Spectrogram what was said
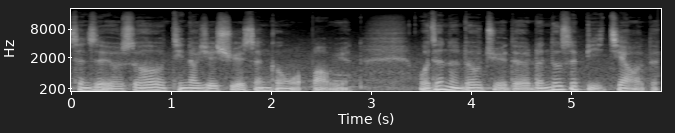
甚至有时候听到一些学生跟我抱怨，我真的都觉得人都是比较的。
